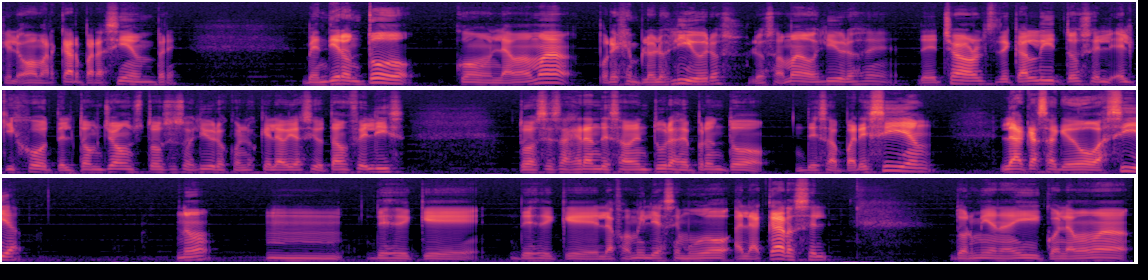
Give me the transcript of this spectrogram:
que lo va a marcar para siempre. Vendieron todo con la mamá, por ejemplo, los libros, los amados libros de, Charles, de Carlitos, el, el, Quijote, el Tom Jones, todos esos libros con los que él había sido tan feliz. Todas esas grandes aventuras de pronto desaparecían la casa quedó vacía, ¿no? Mm, desde, que, desde que la familia se mudó a la cárcel, dormían ahí con la mamá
